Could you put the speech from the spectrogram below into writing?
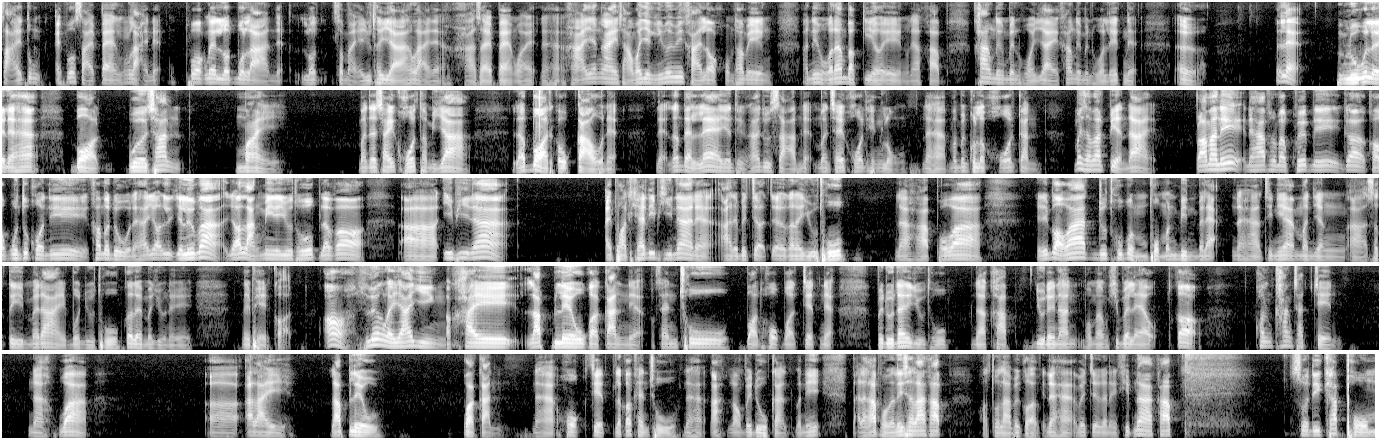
สายตรงไอ้พวกสายแปลงทั้งหลายเนี่ยพวกเล่นรถโบราณเนี่ยรถสมัยอยุธยาทั้งหลายเนี่ยหาสายแปลงไว้นะฮะหายังไงถามว่าอย่างนี้ไม่มีขายหรอกผมทำเอง อันนี้ผมก็นั่งบักเกียวเองนะครับข้างหนึ่งเป็นหัวใหญ่ข้างหนึ่งเป็นหัวเล็กเนี่ยเออนั่นแหละเพิ่งรู้ไปเลยนะฮะบอร์ดเวอร์ชั่นใหม่ มันจะใช้โค้ดทามิยาแล้วบอร์ดเก่าๆเนี่ยเนี่ยตั้งแต่แรกจนถึง 5.3 เนี่ยมันใช้โค้ดเฮงหลงนะฮะมันเป็นคนละโค้ดกัน ไม่สามารถเปลี่ยนได้ ประมาณนี้นะครับสำหรับคลิปนี้ก็ขอบคุณทุกคนที่เข้ามาดูนะฮะอย่าอย่าลืมว่าย้อนหลังมีใน YouTube แล้วก็อ่า EP หน้าไอพอดแคสต์ EP หน้าเนี่ยอาจจะไปเจอเจอกันใน YouTube นะครับเพราะว่าอย่างที่บอกว่า YouTube ผมผมมันบินไปแล้วนะฮะทีนี้มันยังอ่าสตรีมไม่ได้บน YouTube ก็เลยมาอยู่ในในเพจก่อน อ๋อเรื่องระยะยิง ใครรับเร็วกว่ากันเนี่ยแซนชูบอร์ด6บอร์ดเนี่ย ไปดูได้ใน YouTube นะครับ อยู่ในนั้นผมทำคลิปไว้แล้ว ก็ค่อนข้างชัดเจนนะว่าอ่าอะไรรับเร็วกว่ากันนะฮะหกเจ็ดแล้วก็แคนชูนะฮะอะลองไปดูกันวันนี้ไปแล้วครับ ผมอนิชลาครับ ขอตัวลาไปก่อนนะฮะไว้เจอกันในคลิปหน้าครับ สวัสดีครับผม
